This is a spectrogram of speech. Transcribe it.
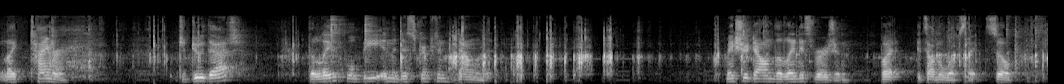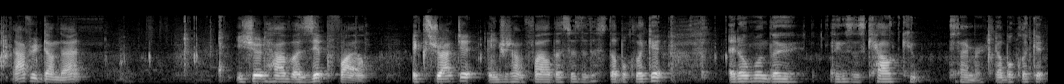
like timer. To do that, the link will be in the description to download it. Make sure to download the latest version, but it's on the website. So after you've done that, you should have a zip file. Extract it, and you should have a file that says this. Double click it, and open the thing that says Calcube timer. Double click it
